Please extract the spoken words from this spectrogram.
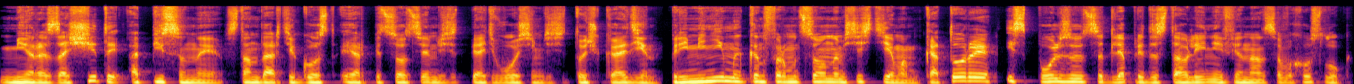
Меры защиты, описанные в стандарте ГОСТ R57580.1, применимы к информационным системам, которые используются для предоставления финансовых услуг,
